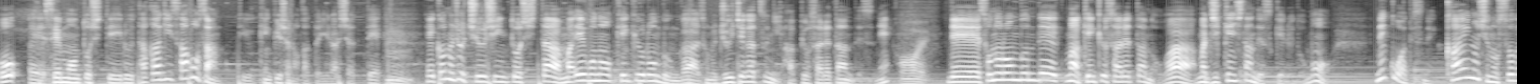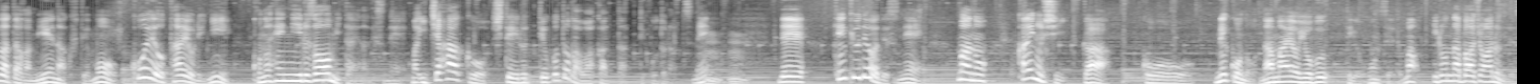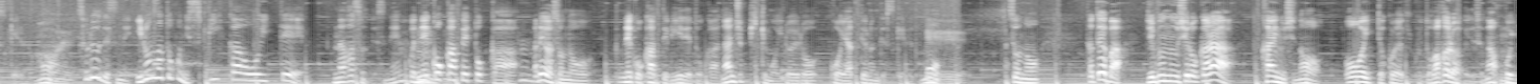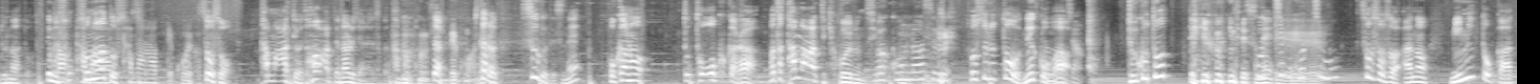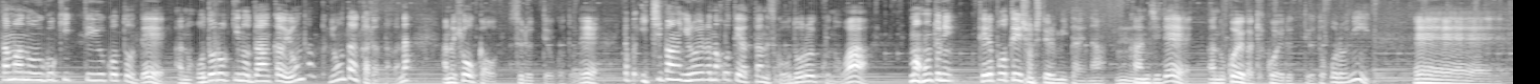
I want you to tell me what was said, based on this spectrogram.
を、えー専門としている高木佐穂さんっていう研究者の方いらっしゃって、うん。えー彼女を中心とした、まあ、英語の研究論文がその11月に発表されたんですね。はい。でその論文で、まあ、研究されたのは、まあ、実験したんですけれども猫はですね飼い主の姿が見えなくても声を頼りにこの辺にいるぞみたいなですね、まあ、位置把握をしているっていうことが分かったっていうことなんですね。うんうん。で研究ではですね、まあ、あの飼い主がこう猫の名前を呼ぶっていう音声で、まあ、いろんなバージョンあるんですけれども、はい。それをですねいろんなところにスピーカーを置いて流すんですね。これ猫カフェとか、うん。あるいはその猫飼ってる家でとか何十匹もいろいろこうやってるんですけれども、えその例えば自分の後ろから飼い主の「おーい」って声が聞くと分かるわけですよね、あここいるなと。でーもそその後たまーって声かけそうそう「たま」って言われて「はーってなるじゃないですか。たまが。そしたら猫はね。そしたらすぐですね他のと遠くからまた「たま」って聞こえるんですよ。混乱するそうすると猫はどういうこと？っていうふうにですね。こっちもこっちも？そうそうそう。あの耳とか頭の動きっていうことであの驚きの段階を4段階4段階だったかな？あの評価をするっていうことでやっぱ一番いろいろなことやったんですけど驚くのはまあ本当にテレポーテーションしてるみたいな感じで、あの声が聞こえるっていうところに、えー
